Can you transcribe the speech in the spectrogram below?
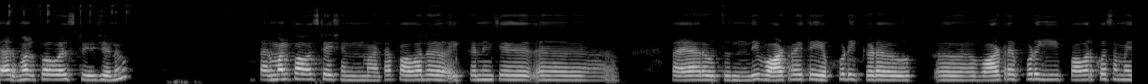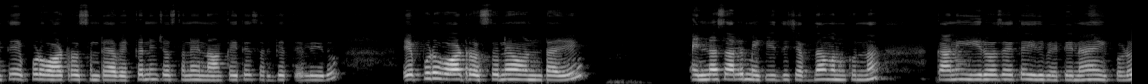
thermal power station. Thermal power station అనమాట పవర్ ఇక్కడ నుంచే తయారవుతుంది. వాటర్ అయితే ఎప్పుడు ఇక్కడ వాటర్ ఎప్పుడు ఈ పవర్ కోసం అయితే ఎప్పుడు వాటర్ వస్తుంటాయి అవి ఎక్కడి నుంచి వస్తున్నాయి నాకైతే సరిగ్గా తెలియదు ఎప్పుడు వాటర్ వస్తూనే ఉంటాయి. ఎన్నోసార్లు మీకు ఇది చెప్దాం అనుకున్నా కానీ ఈరోజు అయితే ఇది పెట్టిన ఇప్పుడు.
